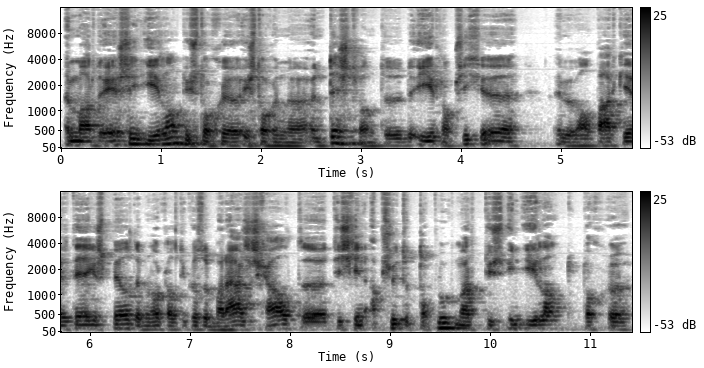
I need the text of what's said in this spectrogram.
Maar de eerste in Ierland is toch, is toch een, een test, want de Ieren op zich hebben we al een paar keer tegengespeeld, hebben ook al dikwijls de barrages gehaald. het is geen absolute topploeg, maar het is in Ierland toch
